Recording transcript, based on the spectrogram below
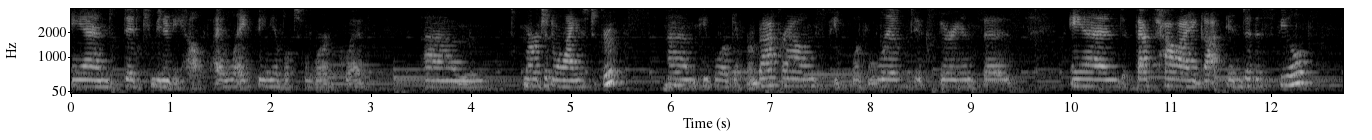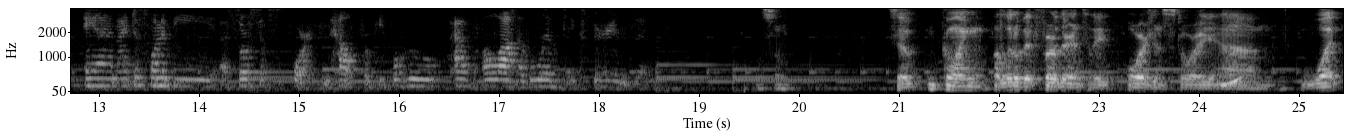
and did community health. I like being able to work with um, marginalized groups, mm-hmm. um, people of different backgrounds, people with lived experiences. And that's how I got into this field. And I just want to be a source of support and help for people who have a lot of lived experiences. Awesome. So, going a little bit further into the origin story, mm-hmm. um, what,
